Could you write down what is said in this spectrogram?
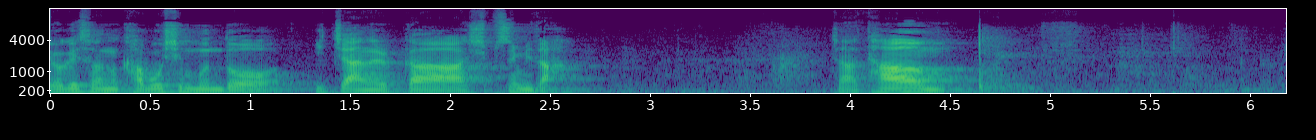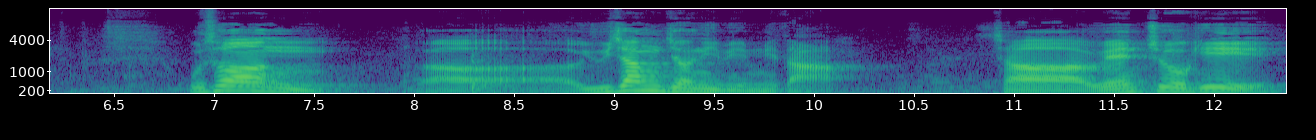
여기서는 가보신 분도 있지 않을까 싶습니다. 자 다음 우선 어, 위장 전입입니다. 자 왼쪽이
